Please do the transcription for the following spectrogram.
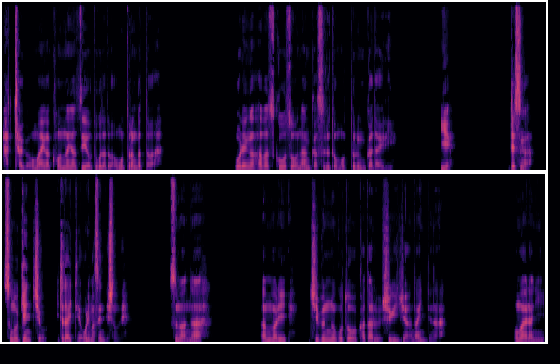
まったくお前がこんなやつや男だとは思っとらんかったわ。俺が派閥構想なんかすると思っとるんか代理いえ。ですがその現地をいただいておりませんでしたので。すまんな。あんまり自分のことを語る主義じゃないんでな。お前らに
